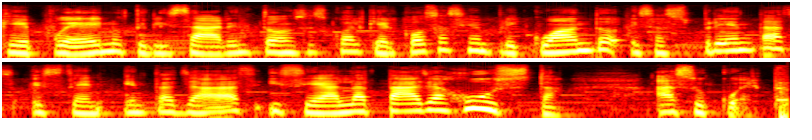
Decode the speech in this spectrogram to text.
que pueden utilizar entonces cualquier cosa siempre y cuando esas prendas estén entalladas y sea la talla justa a su cuerpo.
